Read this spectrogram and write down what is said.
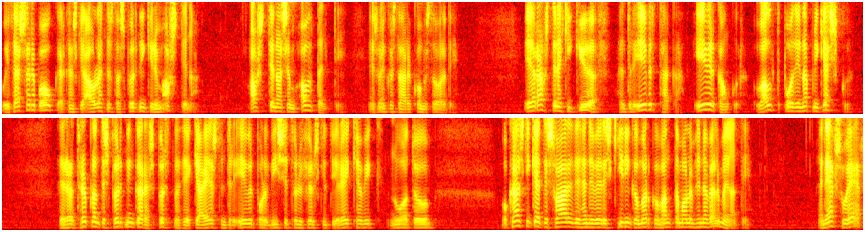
og í þessari bók er kannski áleitnast að spurningin um ástina. Ástina sem ofbeldi, eins og einhvers þar er komist ofraði. Er ástin ekki gjöf, heldur yfirtaka, yfirgangur, valdbóði nafni gesku? Þeirra tröflandi spurningar er spurt með því að gæjast undir yfirborð vísitölu fjölskyldi í Reykjavík nú á dögum og kannski geti svarið við henni verið skýringa mörgum vandamálum hennar velmeðandi. En ef svo er,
